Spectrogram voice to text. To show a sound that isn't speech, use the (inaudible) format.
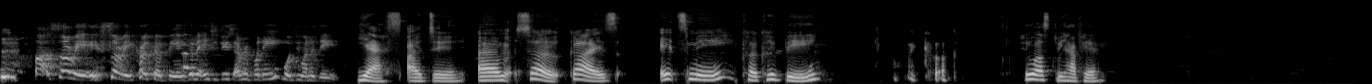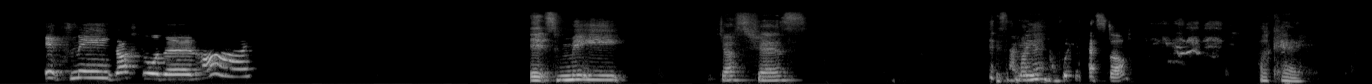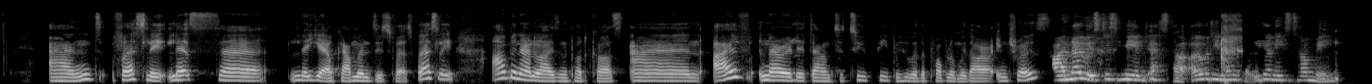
but sorry, sorry, Coco B, are you going to introduce everybody? What do you want to do? Yes, I do. Um, so guys, it's me, Coco B. Oh my god. Who else do we have here? It's me, Josh Jordan. Hi. It's me, Just Shares. Is that my name? Esther. Okay. And firstly, let's uh le- yeah, okay, I'm gonna do this first. Firstly, I've been analyzing the podcast and I've narrowed it down to two people who are the problem with our intros. I know it's just me and Jessica. I already know that. You don't need to tell me.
